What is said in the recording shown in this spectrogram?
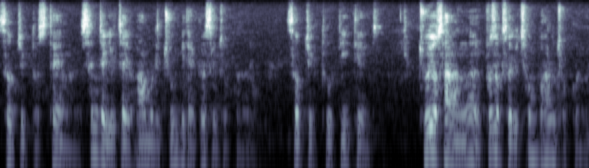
subject to stem 선적 일자의 화물이 준비될 것을 조건으로 subject to details 주요 사항을 부속 서류 첨부하는 조건으로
